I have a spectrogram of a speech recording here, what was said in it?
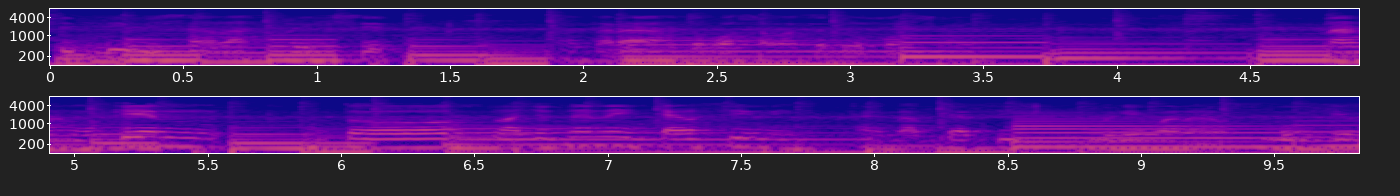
City bisa lah clean sheet antara 1-0 atau 2-0 nah mungkin untuk selanjutnya nih Chelsea nih up Chelsea bagaimana nih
